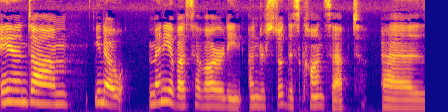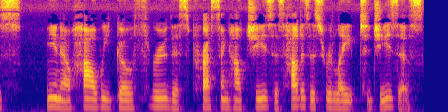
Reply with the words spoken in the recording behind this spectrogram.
And um, you know, many of us have already understood this concept as you know how we go through this pressing how jesus how does this relate to jesus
